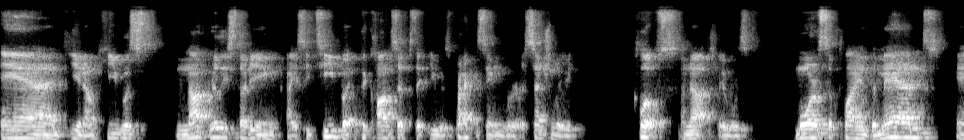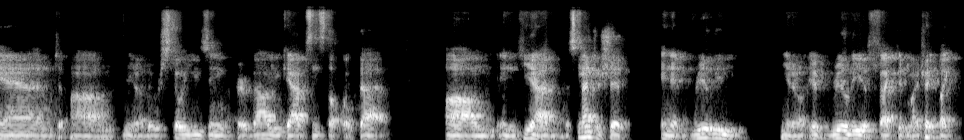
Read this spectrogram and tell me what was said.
And you know, he was not really studying ICT, but the concepts that he was practicing were essentially close enough. It was more supply and demand, and um, you know, they were still using fair value gaps and stuff like that. Um, and he had this mentorship, and it really, you know, it really affected my trade. Like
